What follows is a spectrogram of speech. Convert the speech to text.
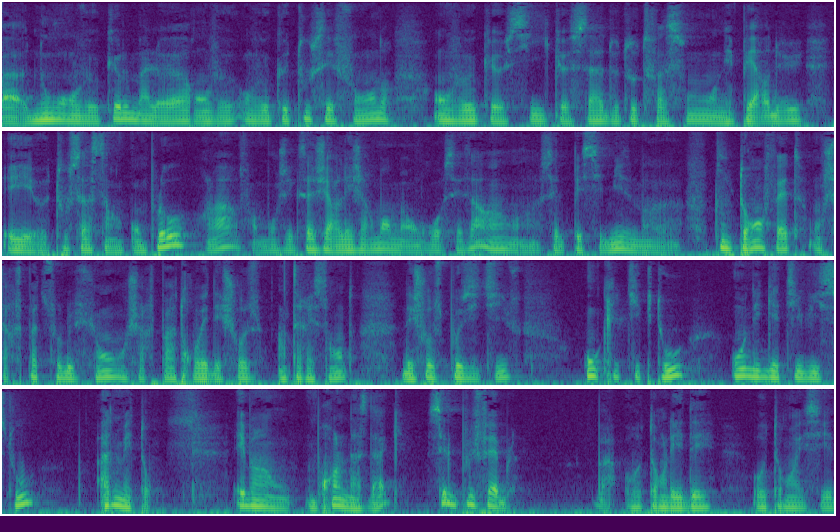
euh, nous on veut que le malheur, on veut, on veut que tout s'effondre, on veut que si, que ça, de toute façon on est perdu et euh, tout ça c'est un complot. Voilà. Enfin bon, j'exagère légèrement, mais en gros c'est ça, hein. c'est le pessimisme euh, tout le temps en fait. On cherche pas de solution, on cherche pas à trouver des choses intéressantes, des choses positives, on critique tout, on négativise tout, admettons. Eh ben on, prend le Nasdaq, c'est le plus faible. Bah, autant l'aider, autant essayer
